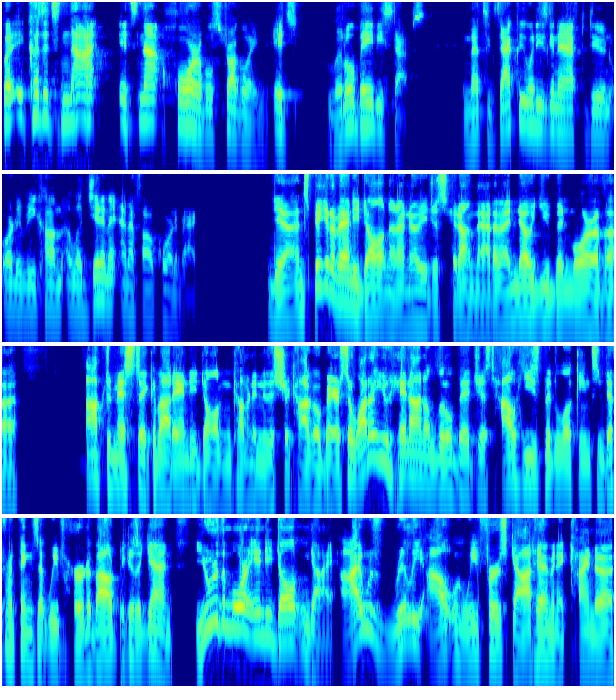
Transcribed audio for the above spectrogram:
but because it, it's not it's not horrible struggling. It's little baby steps, and that's exactly what he's going to have to do in order to become a legitimate NFL quarterback. Yeah, and speaking of Andy Dalton, and I know you just hit on that, and I know you've been more of a optimistic about Andy Dalton coming into the Chicago Bears. So why don't you hit on a little bit just how he's been looking, some different things that we've heard about? Because again, you were the more Andy Dalton guy. I was really out when we first got him, and it kind of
